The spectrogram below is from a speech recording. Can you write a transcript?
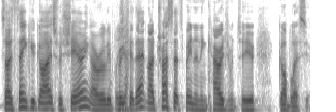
So thank you guys for sharing. I really appreciate that. And I trust that's been an encouragement to you. God bless you.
